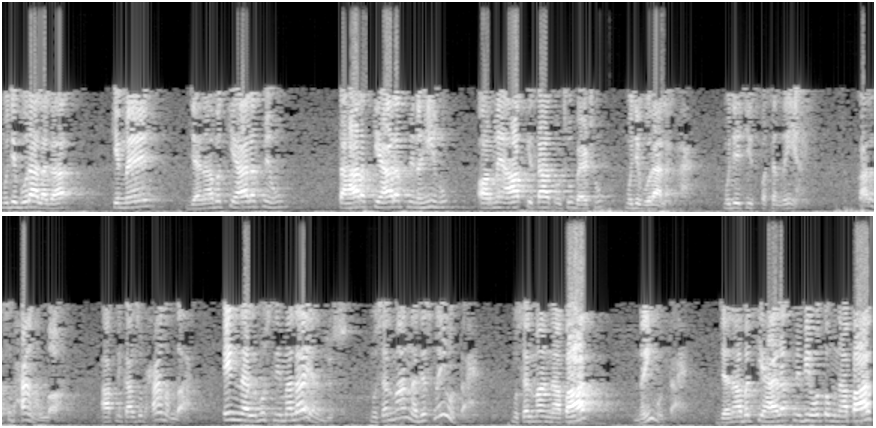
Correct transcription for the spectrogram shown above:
مجھے برا لگا کہ میں جنابت کی حالت میں ہوں تہارت کی حالت میں نہیں ہوں، اور میں آپ کے ساتھ اٹھوں بیٹھوں، مجھے برا لگا۔ مجھے یہ چیز پسند نہیں آئی۔ کالا سبحان اللہ. آپ نے کہا سبحان اللہ ان المسلم لا ينجس، مسلمان نجس نہیں ہوتا ہے، مسلمان ناپاک نہیں ہوتا ہے۔ جنابت کی حالت میں بھی ہو تو ناپاک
